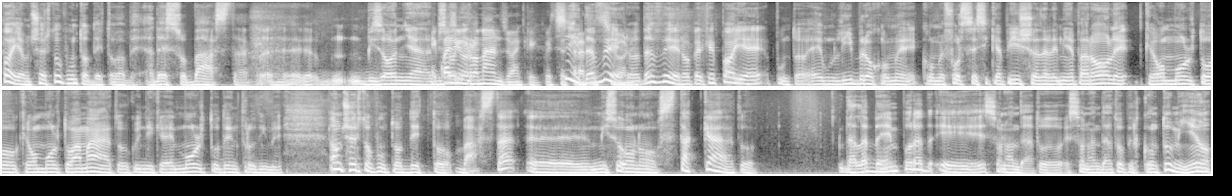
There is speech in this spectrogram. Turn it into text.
Poi a un certo punto ho detto, vabbè, adesso basta, eh, bisogna... È bisogna... quasi un romanzo anche questa sì, traduzione. davvero, davvero, perché poi è, appunto, è un libro, come, come, forse si capisce dalle mie parole, che ho, molto, che ho, molto, amato, quindi che è molto dentro di me. A un certo punto ho detto, basta, eh, mi sono staccato dalla Bemporad e sono andato, sono andato per conto mio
